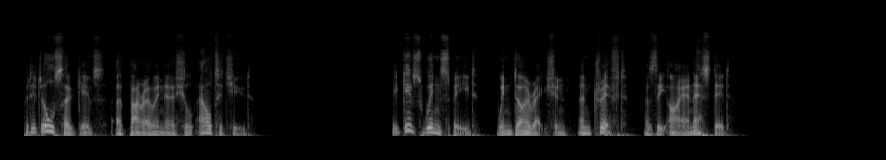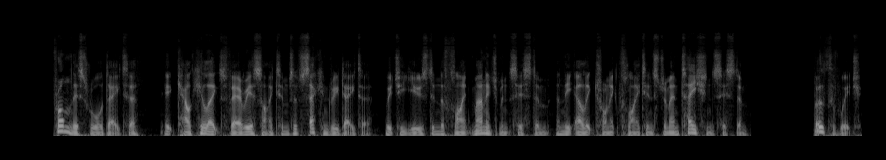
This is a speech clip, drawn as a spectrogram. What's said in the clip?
But it also gives a baroinertial altitude. It gives wind speed, wind direction and drift as the INS did. From this raw data, it calculates various items of secondary data which are used in the flight management system and the electronic flight instrumentation system, both of which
